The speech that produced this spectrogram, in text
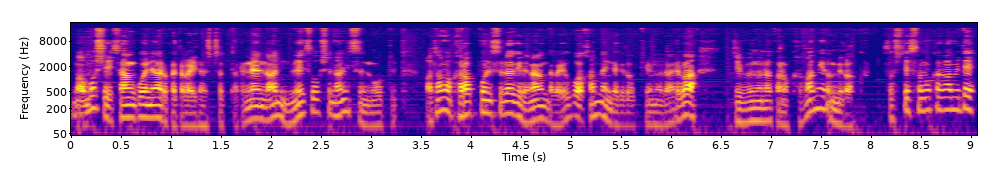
まあ、もし参考になる方がいらっしゃったらね、何、瞑想して何すんのって、頭空っぽにするだけでなんだかよくわかんないんだけどっていうのであれば、自分の中の鏡を磨く。そしてその鏡で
